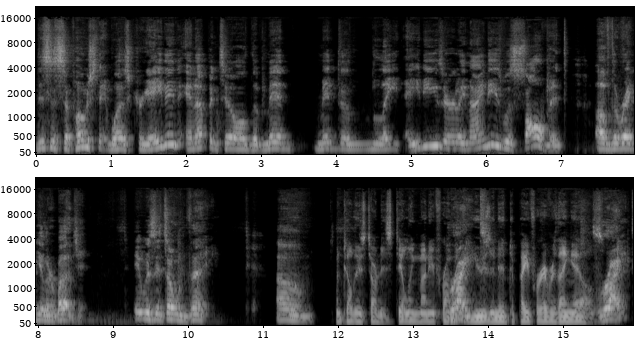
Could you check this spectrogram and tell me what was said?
This is supposed to was created and up until the mid mid to late 80s, early 90s was solvent of the regular budget. It was its own thing. Um, Until they started stealing money from it Right. and using it to pay for everything else. Right,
